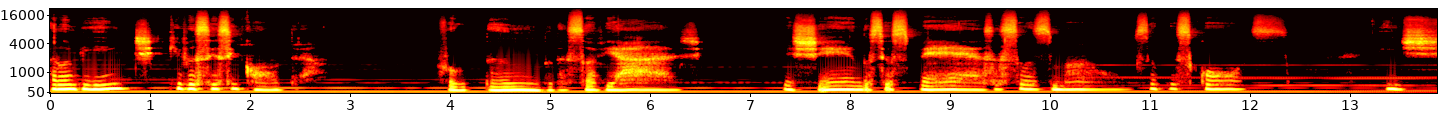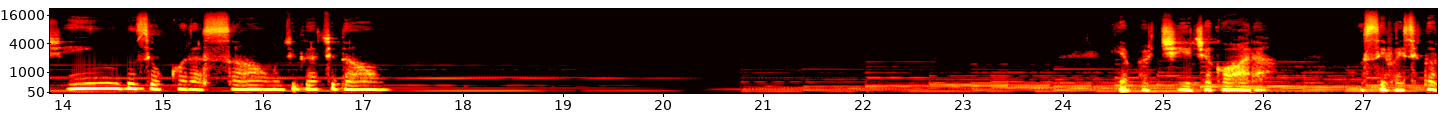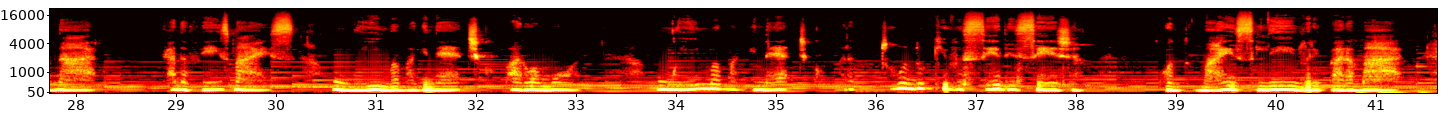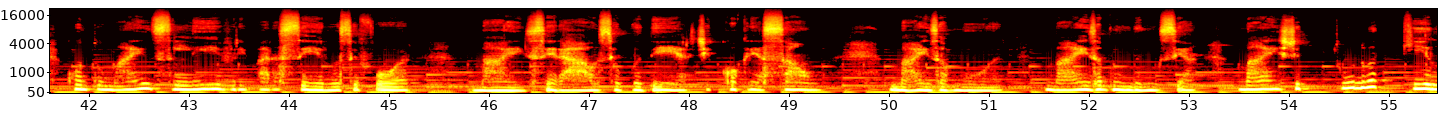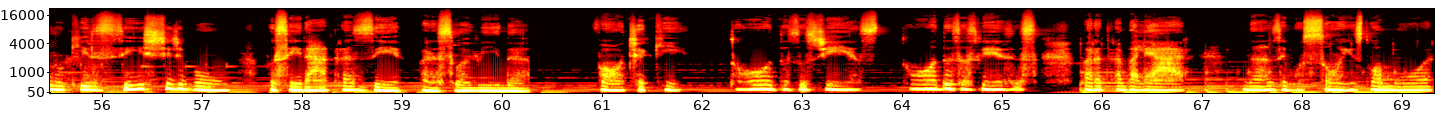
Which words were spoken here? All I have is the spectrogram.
para o ambiente que você se encontra, voltando da sua viagem, mexendo seus pés, as suas mãos, seu pescoço, enchendo seu coração de gratidão. E a partir de agora, você vai se tornar cada vez mais um imã magnético para o amor, um imã magnético para tudo que você deseja. Quanto mais livre para amar, quanto mais livre para ser você for, mais será o seu poder de cocriação, mais amor, mais abundância, mais de tudo aquilo que existe de bom você irá trazer para a sua vida. Volte aqui todos os dias, todas as vezes, para trabalhar nas emoções do amor.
